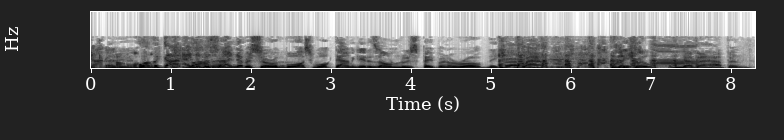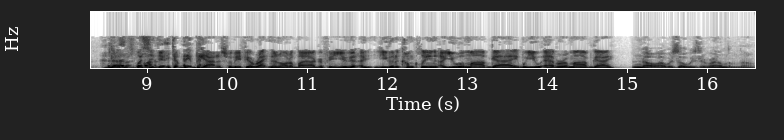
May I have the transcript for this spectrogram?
Johnny? I Well, the I, I never saw, I never saw a boss walk down and get his own newspaper in a robe. They get whacked. Is that true? Never happened. Never. What's the deal? Be, be honest with me. If you're writing an autobiography, you got, are you going to come clean? Are you a mob guy? Were you ever a mob guy? No, I was always around them, though.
